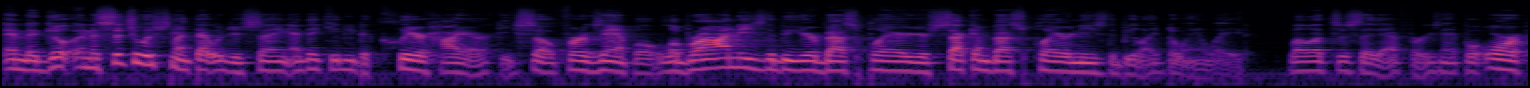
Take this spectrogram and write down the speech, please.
in the in a situation like that, what you're saying, I think you need a clear hierarchy. So, for example, LeBron needs to be your best player. Your second best player needs to be like Dwyane Wade. Well, let's just say that, for example. Or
